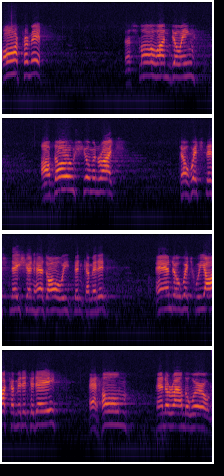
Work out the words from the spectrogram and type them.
or permit the slow undoing of those human rights to which this nation has always been committed and to which we are committed today at home and around the world.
